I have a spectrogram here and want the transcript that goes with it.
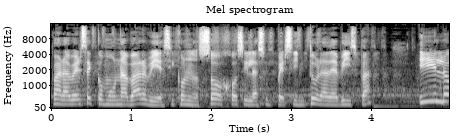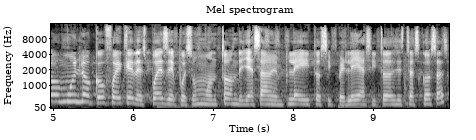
para verse como una Barbie, así con los ojos y la super cintura de avispa. Y lo muy loco fue que después de pues un montón de, ya saben, pleitos y peleas y todas estas cosas,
